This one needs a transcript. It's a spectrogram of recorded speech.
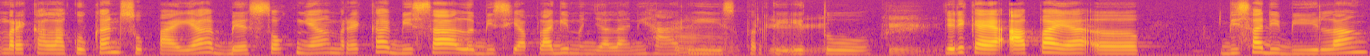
mereka lakukan supaya besoknya mereka bisa lebih siap lagi menjalani hari hmm, seperti okay. itu. Okay. Jadi kayak apa ya? Uh, bisa dibilang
